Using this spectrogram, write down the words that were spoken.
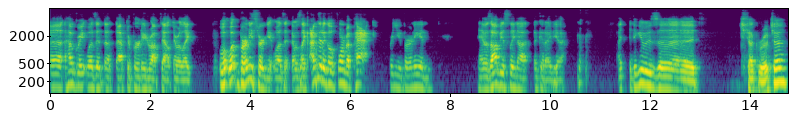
uh, how great was it that after Bernie dropped out, they were like, what, what Bernie surrogate was it that was like, I'm going to go form a pack for you, Bernie? And, and it was obviously not a good idea. I, I think it was uh, Chuck Rocha.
